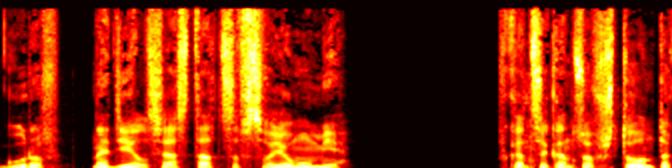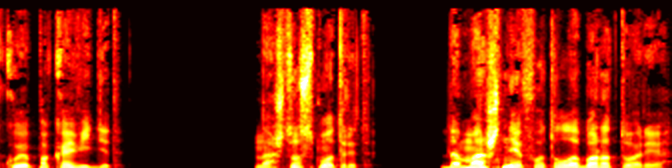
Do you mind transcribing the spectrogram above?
Гуров надеялся остаться в своем уме. В конце концов, что он такое пока видит? На что смотрит? Домашняя фотолаборатория.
